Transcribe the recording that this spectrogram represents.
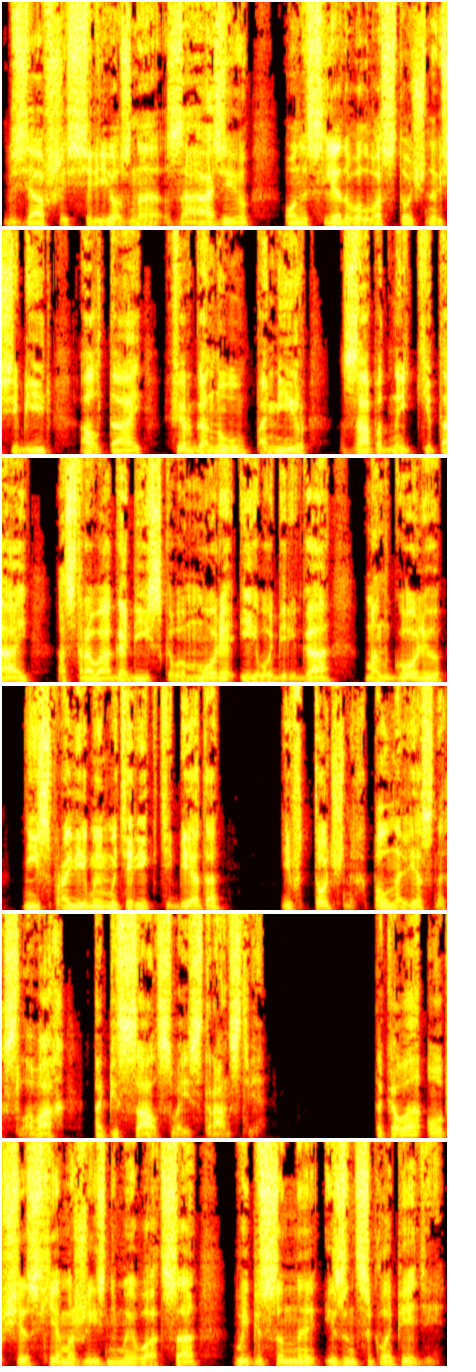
Взявшись серьезно за Азию, он исследовал Восточную Сибирь, Алтай, Фергану, Памир, Западный Китай, острова Габийского моря и его берега, Монголию, неисправимый материк Тибета и в точных, полновесных словах описал свои странствия. Такова общая схема жизни моего отца, выписанная из энциклопедии.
